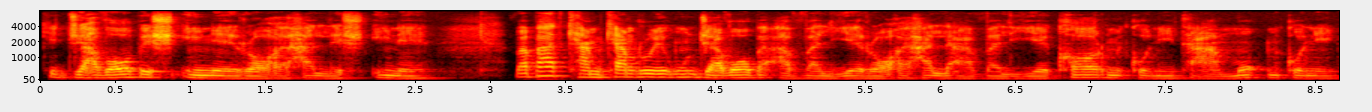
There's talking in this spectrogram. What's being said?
که جوابش اینه راه حلش اینه و بعد کم کم روی اون جواب اولیه راه حل اولیه کار می‌کنی تعمق می‌کنی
